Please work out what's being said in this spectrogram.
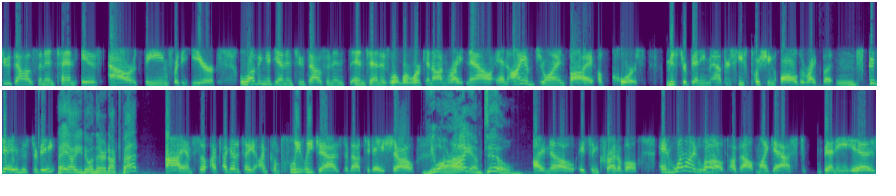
2010 is our theme for the year. Loving Again in 2010 is what we're working on right now. And I am joined by, of course, Mr. Benny Mathers. He's pushing all the right buttons. Good day, Mr. B. Hey, how you doing there, Dr. Pat? I am so. I, I got to tell you, I'm completely jazzed about today's show. You are. Um, I am too. I know it's incredible. And what I love about my guest Benny is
